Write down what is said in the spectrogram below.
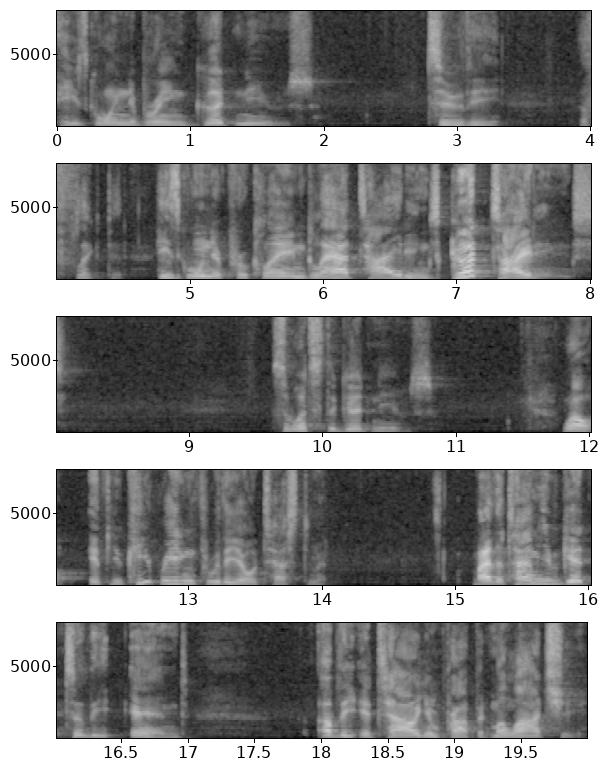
He's going to bring good news to the afflicted. He's going to proclaim glad tidings, good tidings so, what's the good news? Well, if you keep reading through the Old Testament, by the time you get to the end of the Italian prophet Malachi,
